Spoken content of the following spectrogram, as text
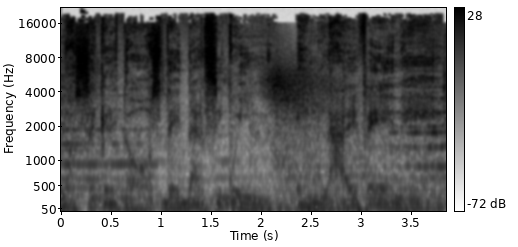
Los secretos de Darcy Quinn en la FM.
